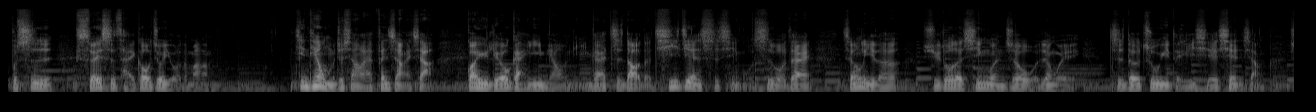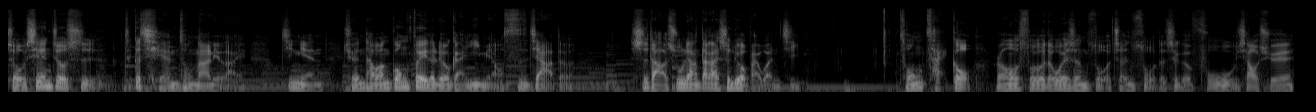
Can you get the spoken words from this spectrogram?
不是随时采购就有的吗？今天我们就想来分享一下关于流感疫苗你应该知道的七件事情。我是我在整理了许多的新闻之后，我认为值得注意的一些现象。首先就是这个钱从哪里来？今年全台湾公费的流感疫苗四价的施打数量大概是六百万剂。从采购，然后所有的卫生所、诊所的这个服务、小学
